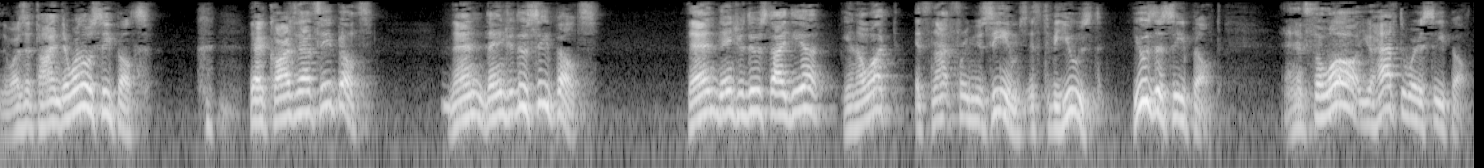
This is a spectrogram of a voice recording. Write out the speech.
There was a time there were no seatbelts. they had cars without seatbelts. Then they introduced seatbelts. Then they introduced the idea. You know what? It's not for museums. It's to be used. Use the seatbelt. And it's the law, you have to wear a seatbelt.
